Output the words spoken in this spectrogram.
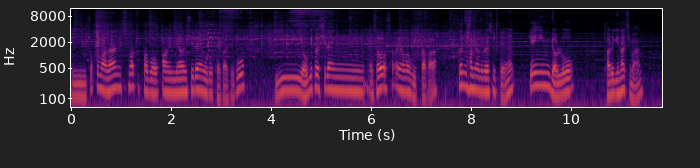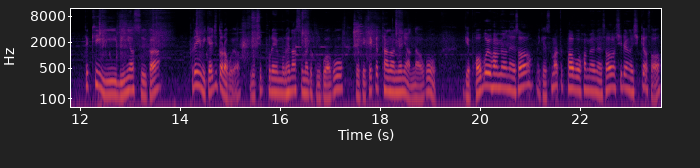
이 조그만한 스마트 팝업 화면 실행으로 돼가지고 이 여기서 실행해서 사용하고 있다가 큰 화면으로 했을 때는 게임별로 다르긴 하지만 특히 이 미니어스가 프레임이 깨지더라고요. 60프레임으로 해놨음에도 불구하고 이렇게 깨끗한 화면이 안 나오고 이게 버블 화면에서 이렇게 스마트 팝업 화면에서 실행을 시켜서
